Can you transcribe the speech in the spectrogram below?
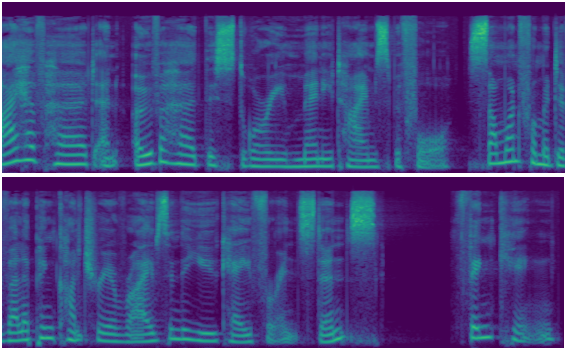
I have heard and overheard this story many times before. Someone from a developing country arrives in the UK, for instance, thinking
